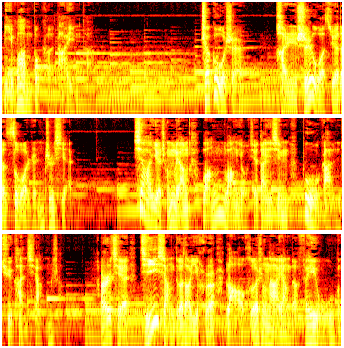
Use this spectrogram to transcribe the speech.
你万不可答应他。这故事很使我觉得做人之险。夏夜乘凉，往往有些担心，不敢去看墙上。而且极想得到一盒老和尚那样的飞蜈蚣。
